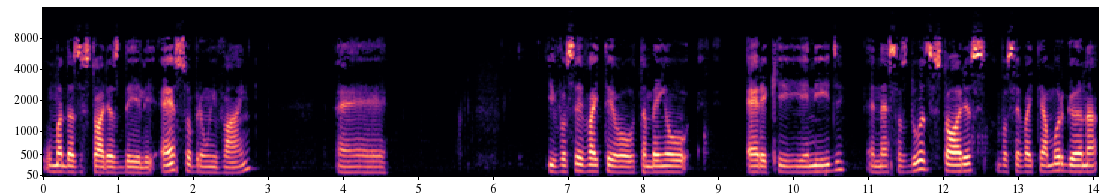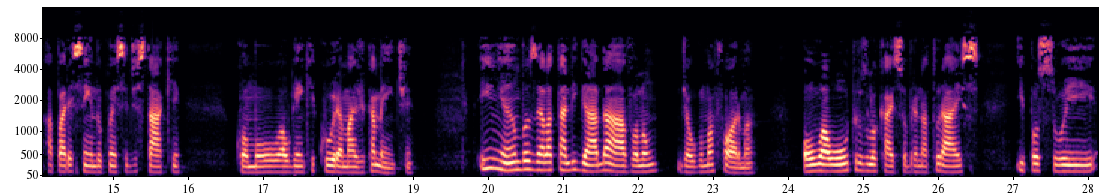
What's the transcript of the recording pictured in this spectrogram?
uma das histórias dele é sobre um Ivine, é, e você vai ter o, também o Eric e Enid. É, nessas duas histórias você vai ter a Morgana aparecendo com esse destaque como alguém que cura magicamente. E em ambos ela está ligada a Avalon de alguma forma, ou a outros locais sobrenaturais e possui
